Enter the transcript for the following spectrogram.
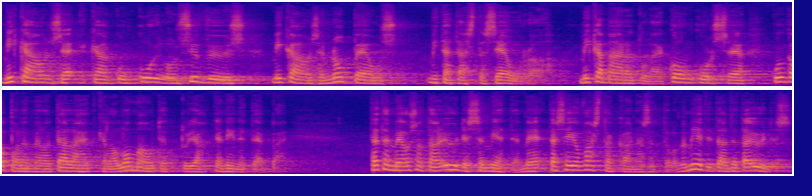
Mikä on se ikään kuin kuilun syvyys, mikä on se nopeus, mitä tästä seuraa mikä määrä tulee konkursseja, kuinka paljon meillä on tällä hetkellä lomautettuja ja niin eteenpäin. Tätä me osataan yhdessä miettiä. Me, tässä ei ole vastakkainasettelua, me mietitään tätä yhdessä.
